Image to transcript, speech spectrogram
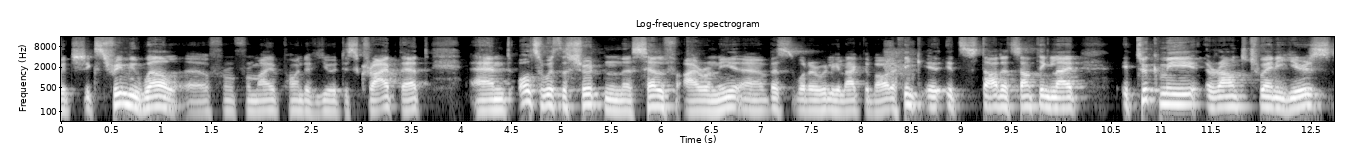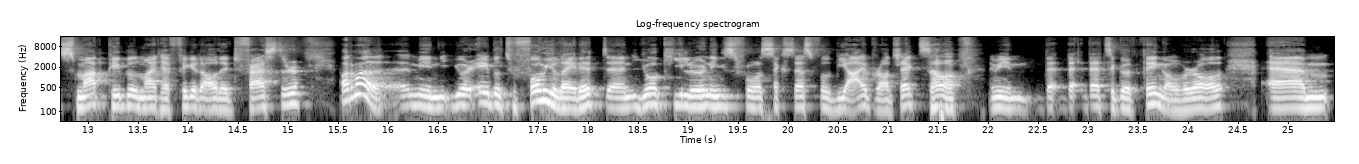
which extremely well, uh, from from my point of view, described that, and also with a certain uh, self irony. Uh, that's what I really liked about. It. I think it, it started something like it took me around 20 years. Smart people might have figured out it faster. But well, I mean, you are able to formulate it and your key learnings for successful BI project. So, I mean, that, that that's a good thing overall. Um,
